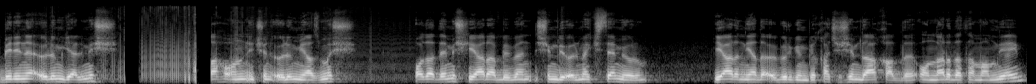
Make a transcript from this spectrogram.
Birine ölüm gelmiş, Allah onun için ölüm yazmış. O da demiş ki ya Rabbi ben şimdi ölmek istemiyorum. Yarın ya da öbür gün birkaç işim daha kaldı. Onları da tamamlayayım.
